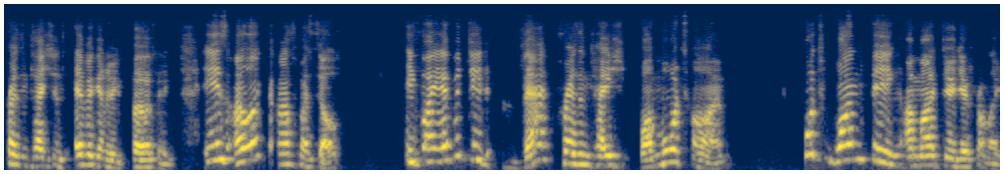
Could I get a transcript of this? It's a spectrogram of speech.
presentation is ever going to be perfect, is I like to ask myself, if I ever did that presentation one more time, what's one thing I might do differently?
